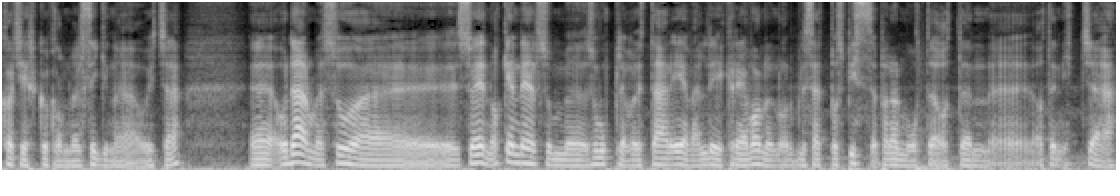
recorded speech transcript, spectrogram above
hva kirka kan velsigne og ikke. Eh, og dermed så, eh, så, er det nok en del som, eh, som, opplever at dette her er veldig krevende når det blir sett på spisset på den måten at en, en ikke eh,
